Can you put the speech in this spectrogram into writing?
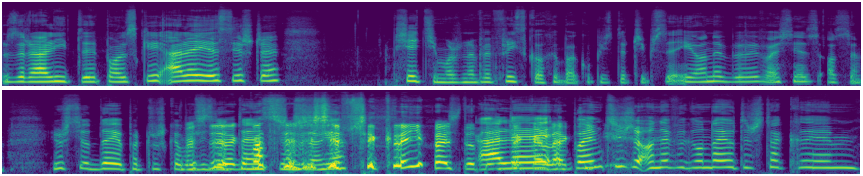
z reality polskiej, ale jest jeszcze w sieci, można we Frisco chyba kupić te chipsy i one były właśnie z ocem. Już ci oddaję paczuszkę, bo widzę jak tęsknię patrzę, że się przykleiłaś do tej Ale czekolaki. powiem ci, że one wyglądają też tak ym,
